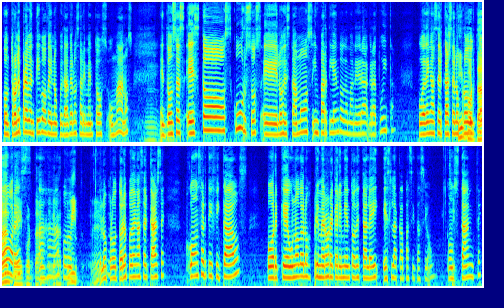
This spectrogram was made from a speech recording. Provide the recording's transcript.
Controles Preventivos de Inocuidad de los Alimentos Humanos. Mm. Entonces, estos cursos los estamos impartiendo de manera gratuita pueden acercarse los productores. ¿Eh? Los productores pueden acercarse con certificados porque uno de los primeros requerimientos de esta ley es la capacitación constante.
